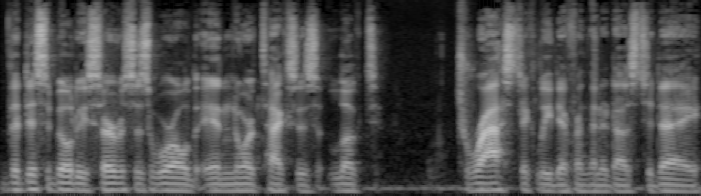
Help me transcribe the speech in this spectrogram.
the disability services world in North Texas looked drastically different than it does today.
